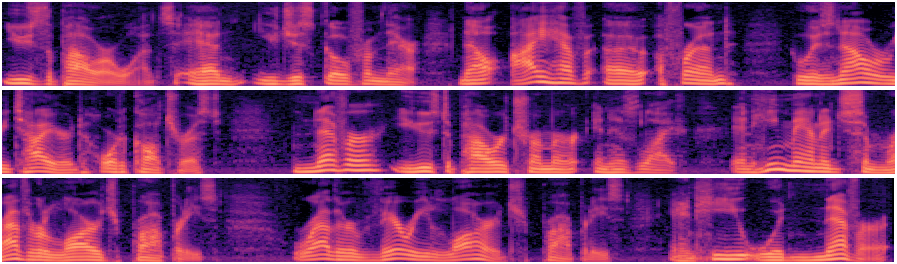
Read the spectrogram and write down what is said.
use the power ones and you just go from there. Now, I have a, a friend who is now a retired horticulturist, never used a power trimmer in his life, and he managed some rather large properties, rather very large properties, and he would never,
